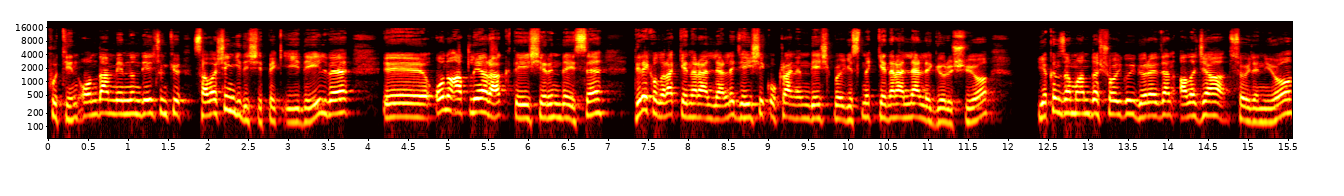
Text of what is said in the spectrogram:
Putin. Ondan memnun değil çünkü savaşın gidişi pek iyi değil ve e, onu atlayarak değiş yerindeyse direkt olarak generallerle değişik Ukrayna'nın değişik bölgesindeki generallerle görüşüyor. Yakın zamanda Şoygu'yu görevden alacağı söyleniyor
